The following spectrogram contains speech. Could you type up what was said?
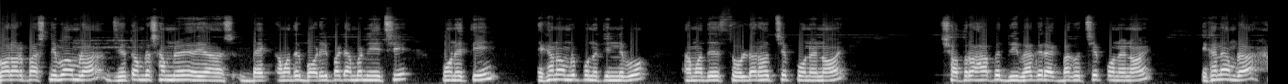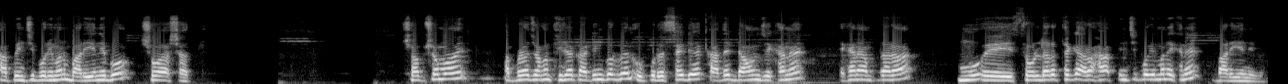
গলার পাশ নেব আমরা। যেহেতু আমরা সামনে ব্যাক আমাদের বডির পার্টে আমরা নিয়েছি, পনে তিন। এখানেও আমরা পনে তিন নেব। আমাদের শোল্ডার হচ্ছে পনে নয়। সতেরো হাফের দুই ভাগের এক ভাগ হচ্ছে পনে নয়। এখানে আমরা হাফ ইঞ্চি পরিমাণ বাড়িয়ে নেব সোয়া সাত। সবসময় আপনারা যখন থিরা কাটিং করবেন, উপরের সাইডে কাঁধের ডাউন যেখানে, এখানে আপনারা এই শোল্ডারের থেকে আরও হাফ ইঞ্চি পরিমাণ এখানে বাড়িয়ে নেবেন।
